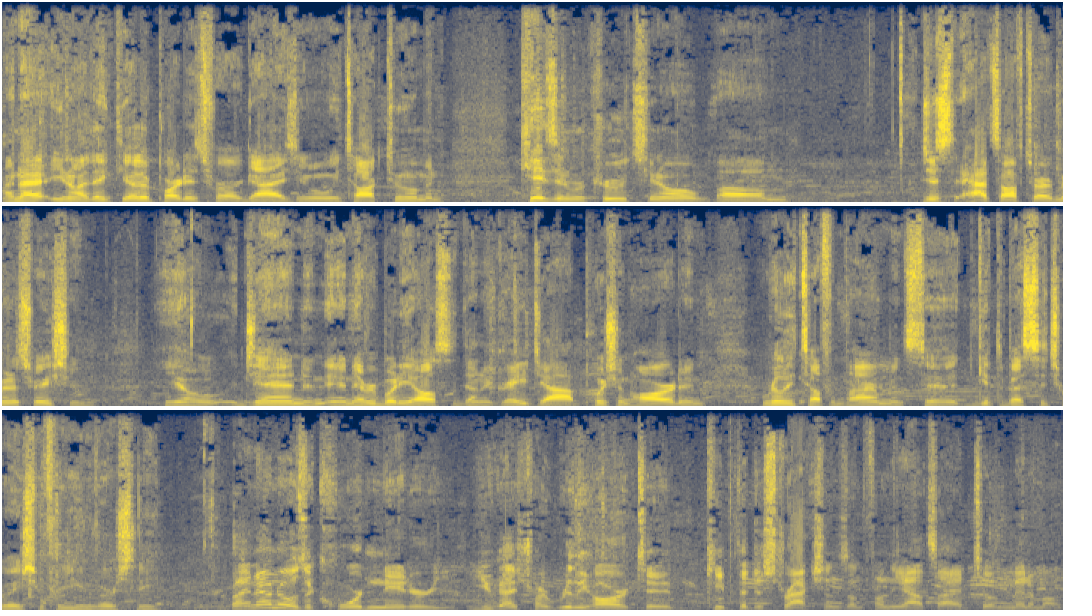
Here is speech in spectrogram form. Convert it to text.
And I, you know, I think the other part is for our guys. You know, when we talk to them and kids and recruits, you know, um, just hats off to our administration. You know, Jen and, and everybody else have done a great job pushing hard in really tough environments to get the best situation for the university. Ryan, I know as a coordinator, you guys try really hard to keep the distractions from the outside to a minimum.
